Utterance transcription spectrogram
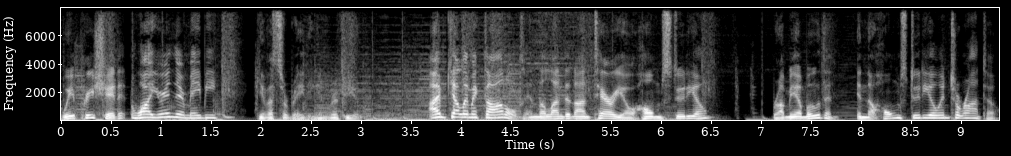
We appreciate it. And while you're in there, maybe give us a rating and review. I'm Kelly McDonald in the London, Ontario home studio. Ramya Muthan in the home studio in Toronto.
